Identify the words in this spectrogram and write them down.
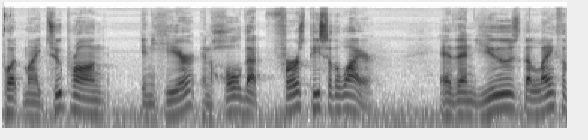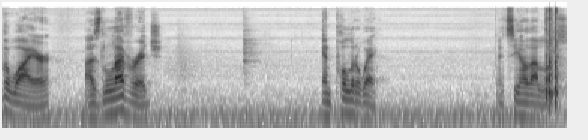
put my two prong in here and hold that first piece of the wire and then use the length of the wire as leverage and pull it away. Let's see how that looks.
